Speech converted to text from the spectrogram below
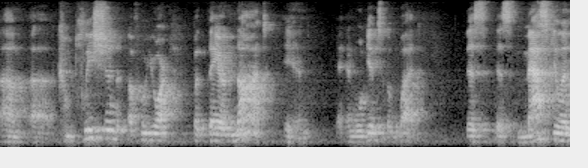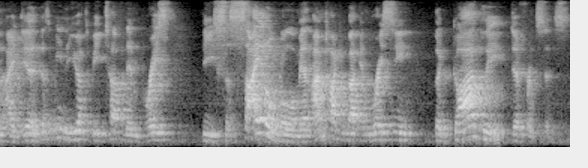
um, uh, completion of who you are. But they are not in, and we'll get to the what, this, this masculine idea. It doesn't mean that you have to be tough and embrace the societal role of man. I'm talking about embracing the godly differences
